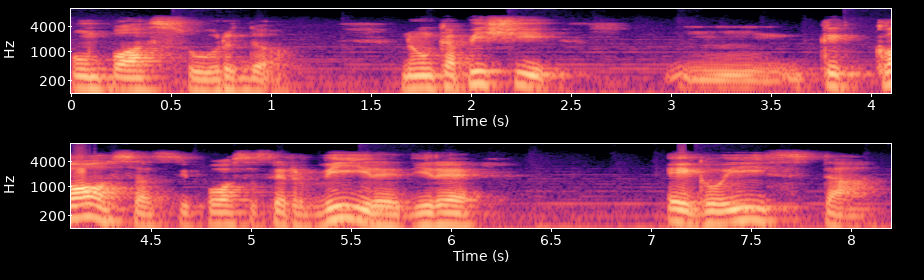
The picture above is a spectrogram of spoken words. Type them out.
un po' assurdo, non capisci mh, mm, che cosa si possa servire dire egoista,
